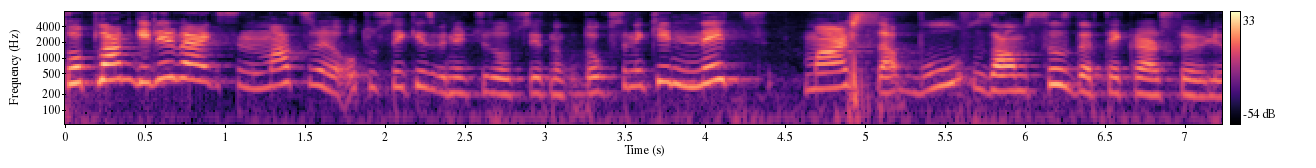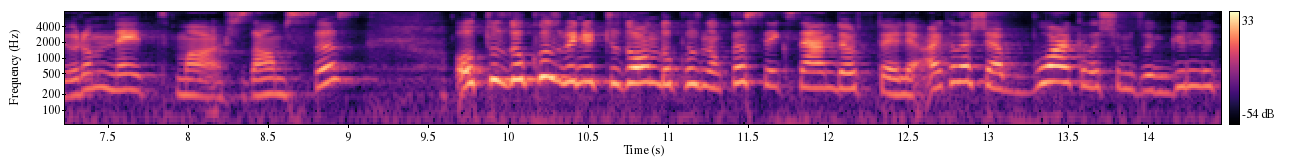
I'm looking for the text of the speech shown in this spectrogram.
Toplam gelir vergisinin matrahı 38.337.92 net maaşsa bu zamsızdır tekrar söylüyorum. Net maaş zamsız. 39.319.84 TL. Arkadaşlar bu arkadaşımızın günlük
